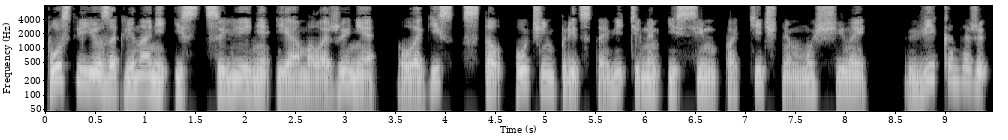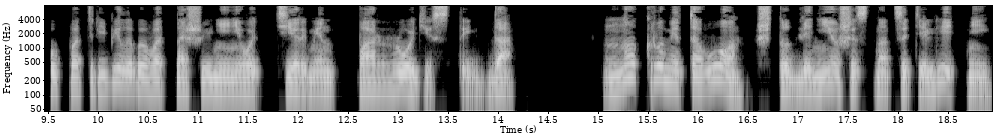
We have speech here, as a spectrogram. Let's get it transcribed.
после ее заклинаний исцеления и омоложения Лагис стал очень представительным и симпатичным мужчиной. Вика даже употребила бы в отношении него термин «породистый», да. Но кроме того, что для нее шестнадцатилетний,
